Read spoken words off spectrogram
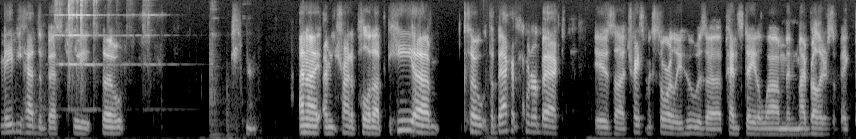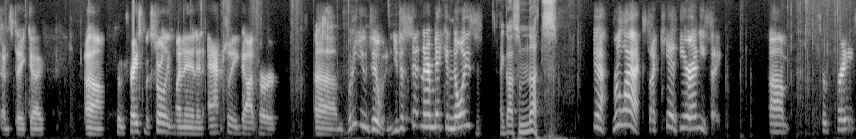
maybe had the best tweet. So, and I I'm trying to pull it up. He um so the backup quarterback is uh, Trace McSorley, who was a Penn State alum, and my brother's a big Penn State guy. Um, so Trace McSorley went in and actually got hurt. Um, what are you doing? You just sitting there making noise? I got some nuts. Yeah, relax. I can't hear anything. Um, so Trace,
